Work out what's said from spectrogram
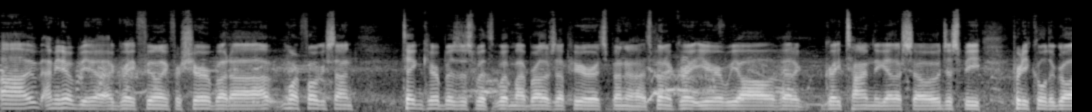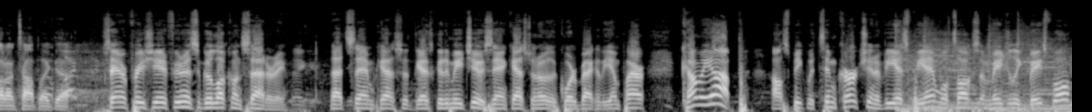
I mean, it would be a great feeling for sure, but more focused on taking care of business with, with my brothers up here. It's been a it's been a great year. We all have had a great time together. So it would just be pretty cool to go out on top like that. Sam, appreciate it for and good luck on Saturday. Thank you. That's Sam Castro. Guys, good to meet you. Sam Castronova, the quarterback of the Empire. Coming up, I'll speak with Tim Kurkjian of ESPN. We'll talk some Major League Baseball,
